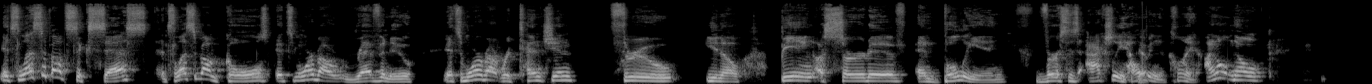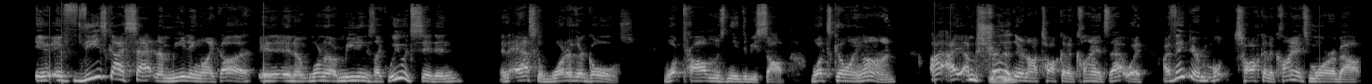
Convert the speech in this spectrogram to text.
it's less about success. It's less about goals. It's more about revenue. It's more about retention through you know, being assertive and bullying versus actually helping yep. a client. I don't know if, if, these guys sat in a meeting like us, in, in a, one of our meetings like we would sit in and ask them what are their goals, what problems need to be solved, what's going on. I, am sure mm-hmm. that they're not talking to clients that way. I think they're mo- talking to clients more about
